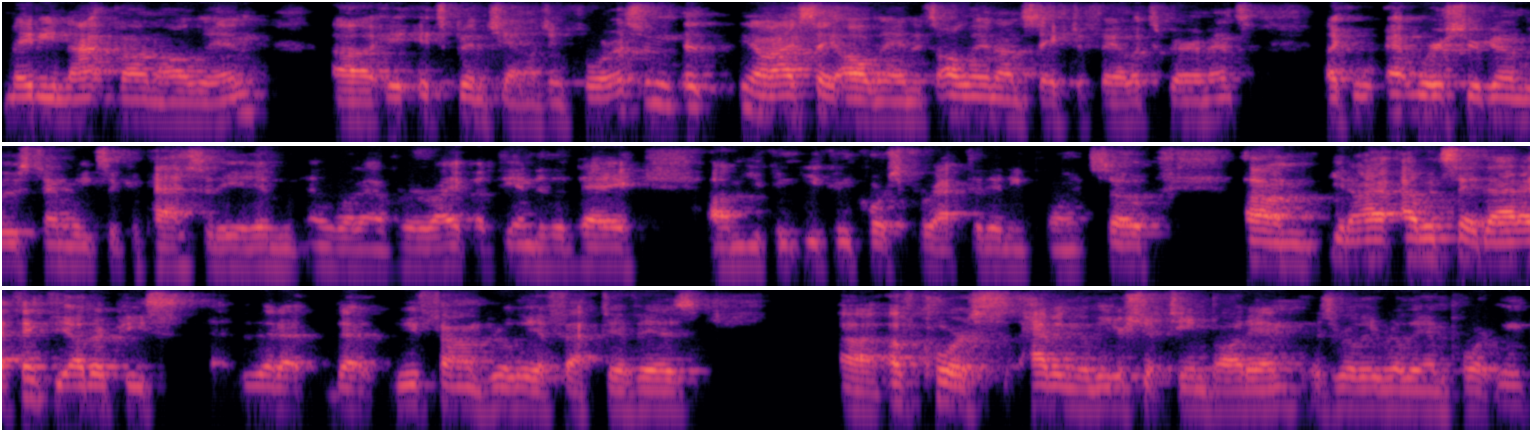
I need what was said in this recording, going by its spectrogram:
maybe not gone all in uh, it, has been challenging for us. And uh, you know i say all in it's all in on safe to fail experiments. Like at worst you're going to lose 10 weeks of capacity and, and whatever right? But at the end of the day um, you can you can course correct at any point. So um, you know I, I, would say that. I think the other piece that that we found really effective is uh, of course having the leadership team bought in is really really important.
